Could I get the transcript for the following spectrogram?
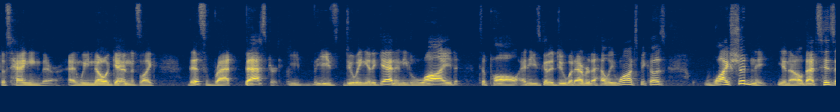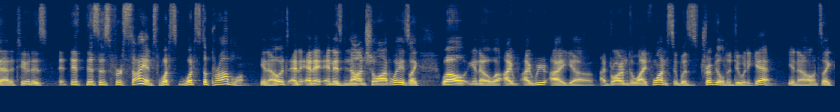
just hanging there, and we know again it's like this rat bastard. He he's doing it again, and he lied to Paul, and he's going to do whatever the hell he wants because why shouldn't he? You know, that's his attitude. Is this, this is for science? What's what's the problem? You know, it's, and and and his nonchalant ways, like, well, you know, I I re, I uh, I brought him to life once. It was trivial to do it again. You know, it's like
